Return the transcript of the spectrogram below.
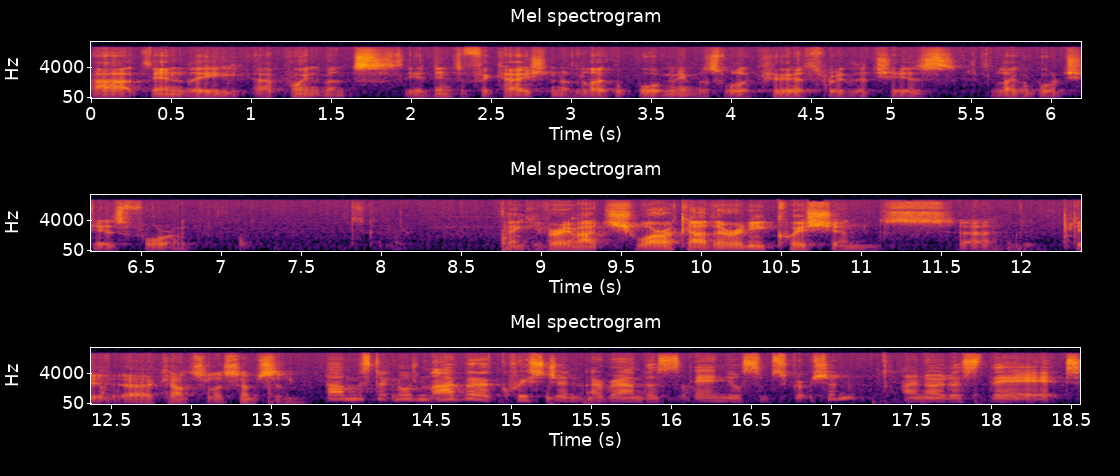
uh, then the appointments, the identification of local board members will occur through the chairs, local board chairs forum. Thank you very much, Warwick. Are there any questions? Uh, uh, Councillor Simpson. Um, Mr Norton, I've got a question around this annual subscription. I noticed that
